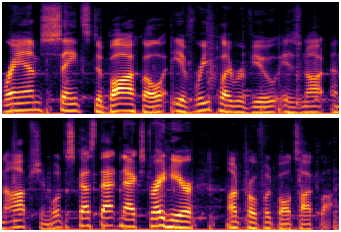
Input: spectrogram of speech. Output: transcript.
Rams Saints debacle if replay review is not an option? We'll discuss that next, right here on Pro Football Talk Live.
